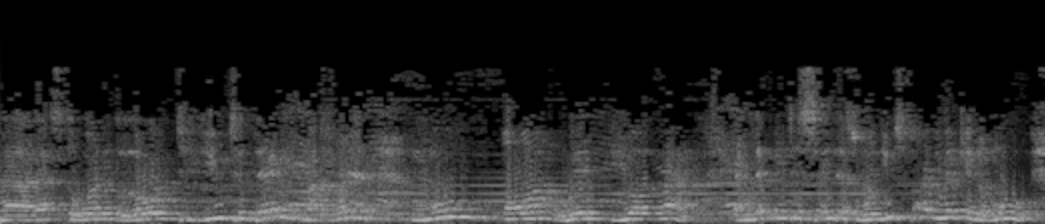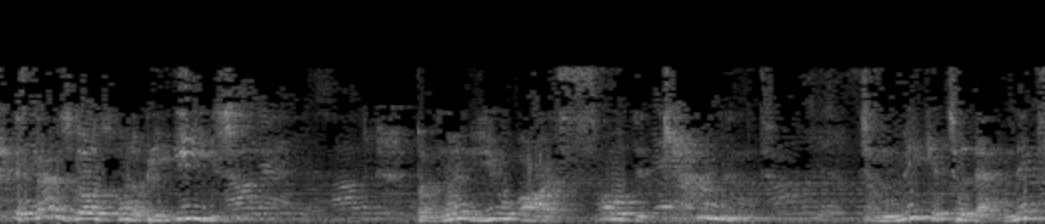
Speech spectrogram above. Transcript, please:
Uh, that's the word of the Lord to you today, my friend. Move on with your life. And let me just say this when you start making a move, it's not as though it's going to be easy. But when you are so determined to make it to that next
